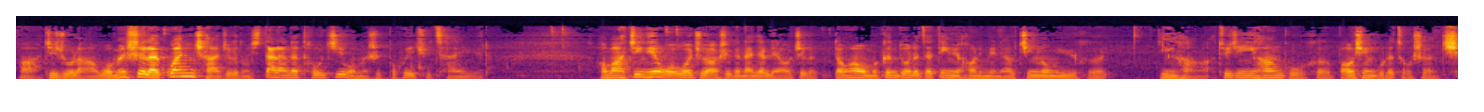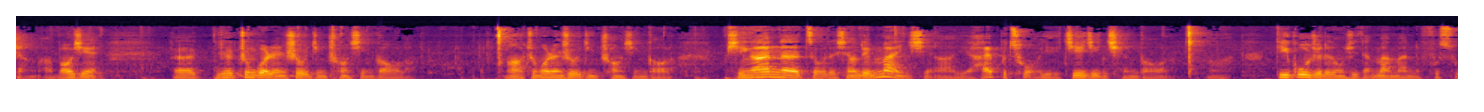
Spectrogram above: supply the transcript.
啊，记住了啊，我们是来观察这个东西，大量的投机我们是不会去参与的，好吧？今天我我主要是跟大家聊这个，等会儿我们更多的在订阅号里面聊金龙鱼和银行啊，最近银行股和保险股的走势很强啊，保险，呃，人中国人寿已经创新高了，啊，中国人寿已经创新高了。平安呢走的相对慢一些啊，也还不错，也接近前高了啊。低估值的东西在慢慢的复苏。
